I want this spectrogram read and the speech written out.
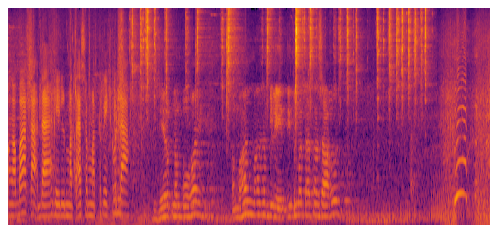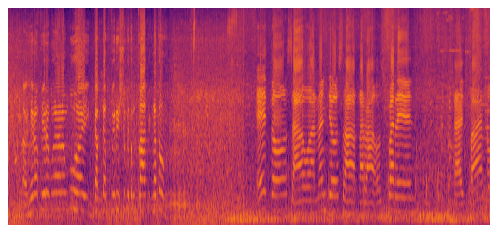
Mga bata dahil mataas ang matrikula. Hirap ng buhay. Ang mahal-mahal ng bilihin, dito mataas ang sahod. Ang hirap-hirap nga ng buhay, dagdag pirisyo itong traffic na to. Eto, sa awa ng Diyos, sa karaos pa rin. Kahit paano.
